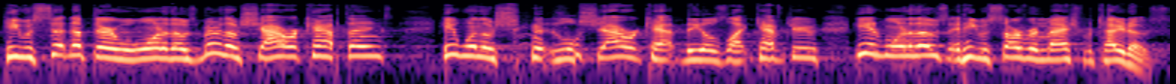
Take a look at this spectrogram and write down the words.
he was sitting up there with one of those, remember those shower cap things? He had one of those little shower cap deals like cafeteria. He had one of those and he was serving mashed potatoes.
